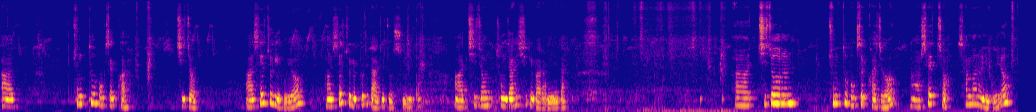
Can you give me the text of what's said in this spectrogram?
아, 중투 복색화, 지존. 아, 세 쪽이고요. 아, 세 쪽의 뿌리도 아주 좋습니다. 아, 지존 종자하시기 바랍니다. 아, 지존은 중투 복색화죠. 아, 세쪽 3만원이고요.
